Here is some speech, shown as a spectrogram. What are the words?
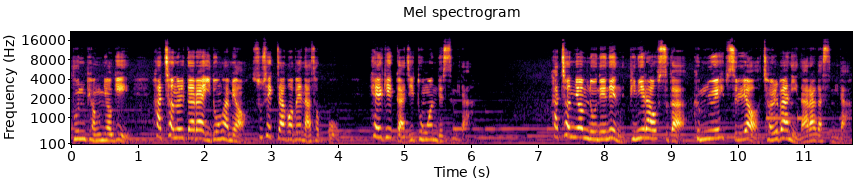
군 병력이 하천을 따라 이동하며 수색 작업에 나섰고 헬기까지 동원됐습니다. 하천 옆 논에는 비닐하우스가 급류에 휩쓸려 절반이 날아갔습니다.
